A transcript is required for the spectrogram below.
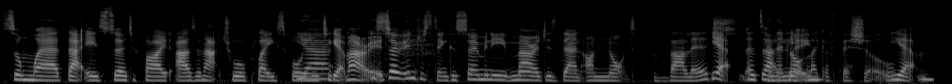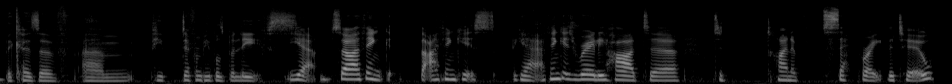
somewhere that is certified as an actual place for you to get married It's so interesting because so many marriages then are not valid. Yeah, exactly And they're not like official. yeah Because of um, pe- different people's beliefs. yeah so i think that i think it's yeah i think it's really hard to to kind of separate the two.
